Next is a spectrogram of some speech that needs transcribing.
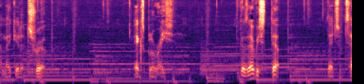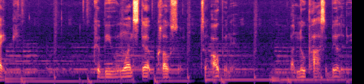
I make it a trip, exploration. Because every step that you take could be one step closer to opening a new possibility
